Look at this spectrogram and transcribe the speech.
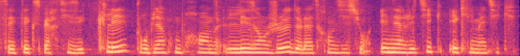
Cette expertise est clé pour bien comprendre les enjeux de la transition énergétique et climatique.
